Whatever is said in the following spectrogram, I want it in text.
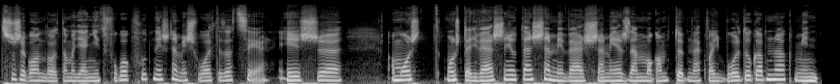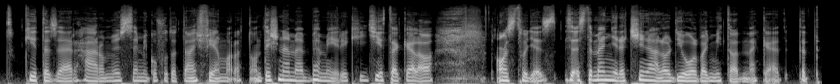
sose gondoltam, hogy ennyit fogok futni, és nem is volt ez a cél. És a most, most egy verseny után semmivel sem érzem magam többnek vagy boldogabbnak, mint 2003 őszén, mikor futottam egy félmaratont, és nem ebbe mérik, higgyétek el a, azt, hogy ez, ezt te mennyire csinálod jól, vagy mit ad neked. Tehát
